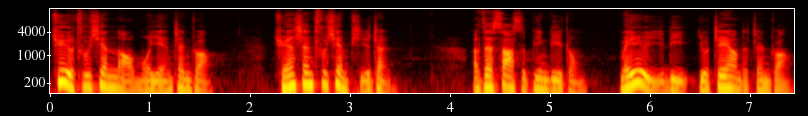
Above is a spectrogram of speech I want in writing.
却又出现脑膜炎症状，全身出现皮疹。而在 SARS 病例中，没有一例有这样的症状。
